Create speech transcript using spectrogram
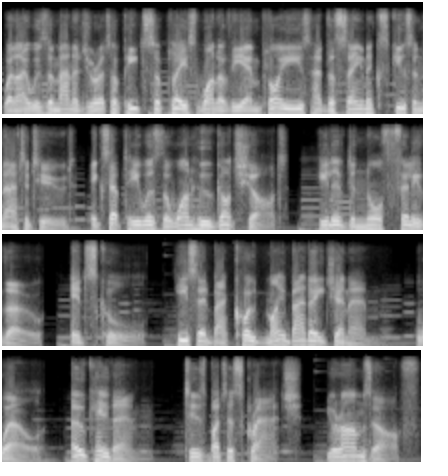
When I was a manager at a pizza place one of the employees had the same excuse and attitude, except he was the one who got shot. He lived in North Philly though. It's cool. He said back quote my bad HMM. Well, okay then. Tis but a scratch. Your arm's off.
